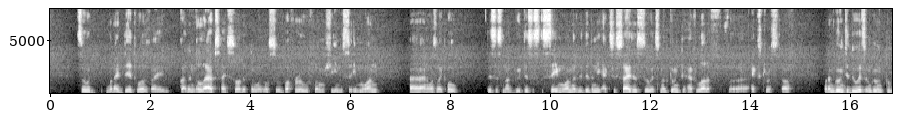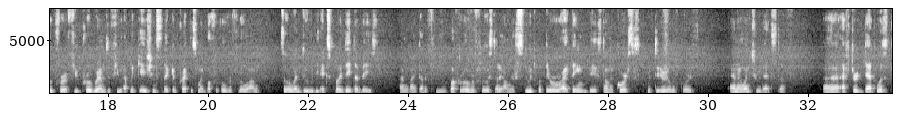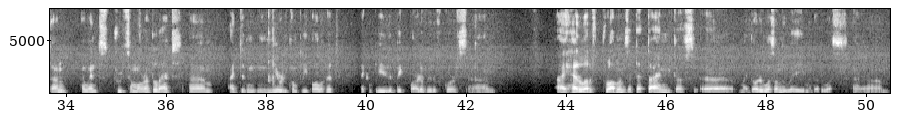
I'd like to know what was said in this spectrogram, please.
So what I did was I got in the labs, I saw that there was also a buffer overflow machine, the same one, uh, and I was like, oh, this is not good. This is the same one that we did in the exercises, so it's not going to have a lot of uh, extra stuff. What I'm going to do is I'm going to look for a few programs, a few applications that I can practice my buffer overflow on. So I went to the exploit database and I got a few buffer overflows that I understood what they were writing based on the course material, of course. And I went through that stuff. Uh, after that was done, I went through some more of the labs. Um, I didn't nearly complete all of it. I completed a big part of it, of course. Um, I had a lot of problems at that time because uh, my daughter was on the way. My daughter was um,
